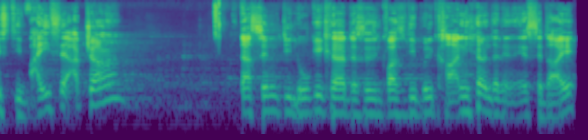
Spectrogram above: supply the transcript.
ist die weiße Ajar. Das sind die Logiker, das sind quasi die Vulkanier unter den Aes Sedai.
